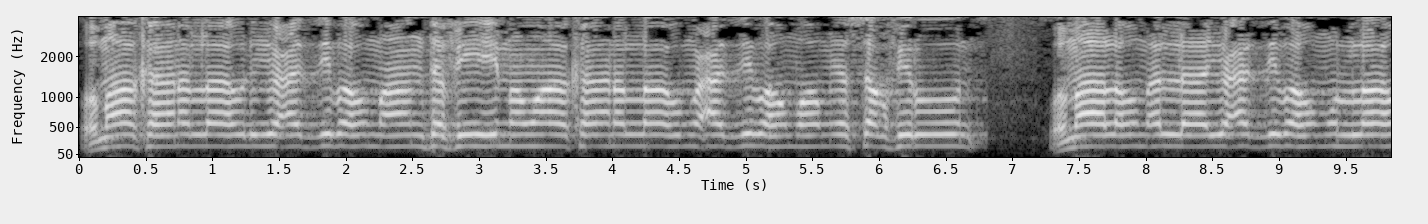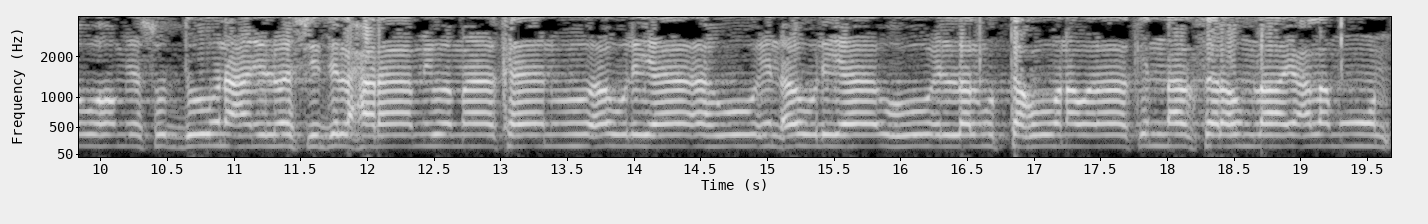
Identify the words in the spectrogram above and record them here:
وما كان الله ليعذبهم أنت فيهم وما كان الله معذبهم وهم يستغفرون. وما لهم ألا يعذبهم الله وهم يصدون عن المسجد الحرام وما كانوا أولياءه إن أولياؤه إلا المتقون ولكن أكثرهم لا يعلمون.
